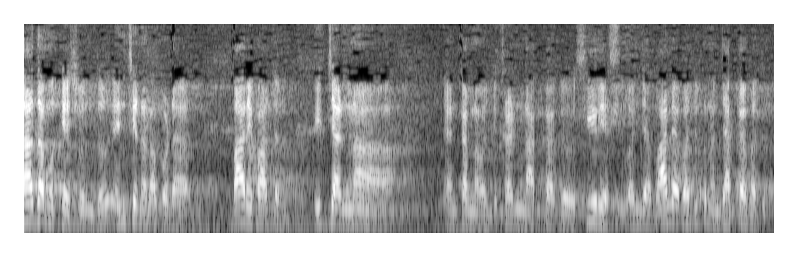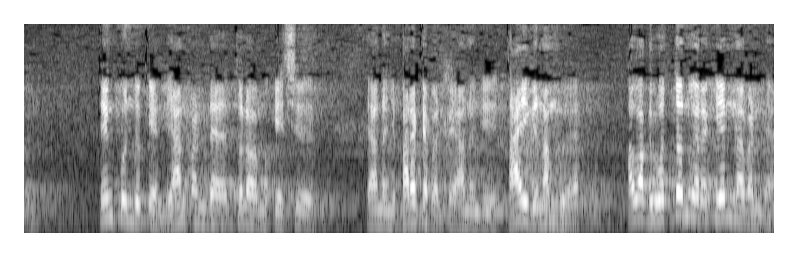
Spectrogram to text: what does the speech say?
ದಾದಾ ಮುಖೇಶ್ ಒಂದು ಎಂಚಿನಲ ಕೂಡ ಬಾರಿ ಪಾತ್ರ. ಇಜ್ಜಣ್ಣ, ಎಂಕಲ್ನ ಒಂಜಿ ಫ್ರೆಂಡ್ ಅಕ್ಕಗ ಸೀರಿಯಸ್ ಒಂಜ ಬಾಲೆ ಬದುಕು ಒಂಜಿ ಅಪ್ಪೆ ಬದುಕು ಎಂಕುಂದು ಕೇಂದ್ರ ಯಾನ್ ಪಂಡೆ ತುಲಾ ಮುಖೇಶ್ ಯಾನೊಂಜಿ ಪರಕೆ ಪಂಪೆ ಯಾನೊಂಜಿ ತಾಯಿಗೆ ನಂಬುವೆ, ಅವಾಗಲೂ ಒತ್ತೊಂದು ವರಕ್ಕೆ ಏನ ಬಂಡೆ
